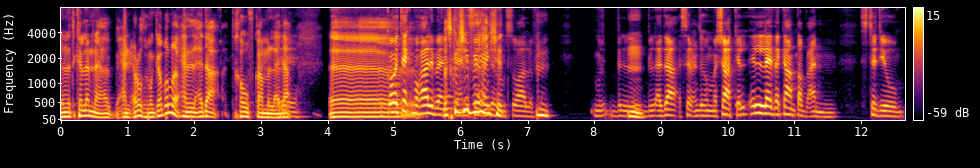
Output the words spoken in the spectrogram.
لأن تكلمنا عن عروضها من قبل عن الأداء تخوف كان من الأداء. إيه. آه Koei Tecmo غالبا بس كل شيء يصير فيها يشد. سوالف. بال... بالأداء يصير عندهم مشاكل إلا إذا كان طبعا استوديو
